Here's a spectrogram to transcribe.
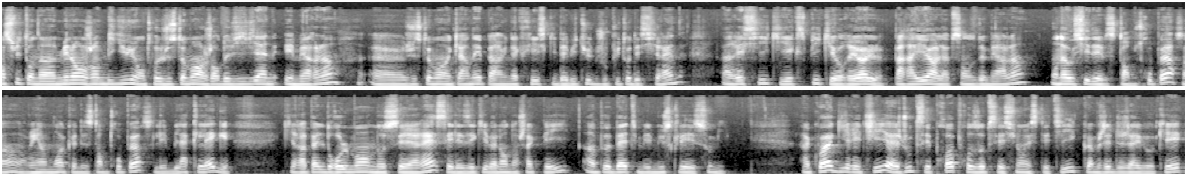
Ensuite, on a un mélange ambigu entre justement un genre de Viviane et Merlin, euh, justement incarné par une actrice qui d'habitude joue plutôt des sirènes, un récit qui explique et auréole par ailleurs l'absence de Merlin, on a aussi des Stormtroopers, hein, rien moins que des Stormtroopers, les Black Leg, qui rappellent drôlement nos CRS et les équivalents dans chaque pays, un peu bêtes mais musclés et soumis. À quoi Guy ajoute ses propres obsessions esthétiques, comme j'ai déjà évoqué,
